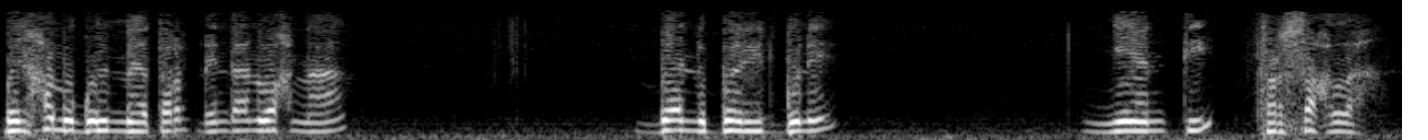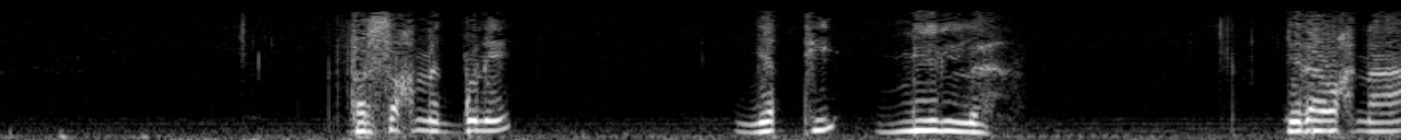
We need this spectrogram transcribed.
bañ xamagul meetar dañ daan wax naa benn barid bu ne ñeenti farsax la. Farsax nag bu ne ñetti mil la. Ñu daa wax naa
